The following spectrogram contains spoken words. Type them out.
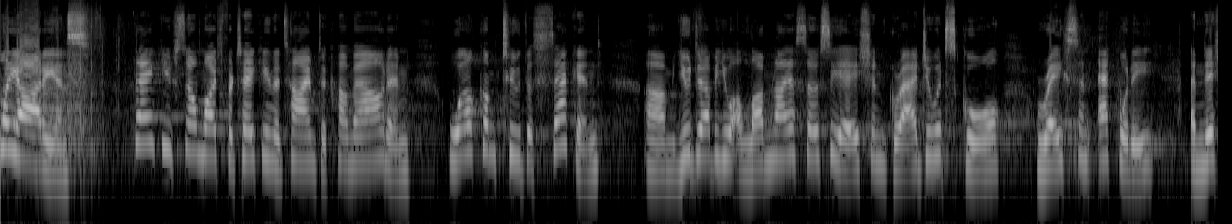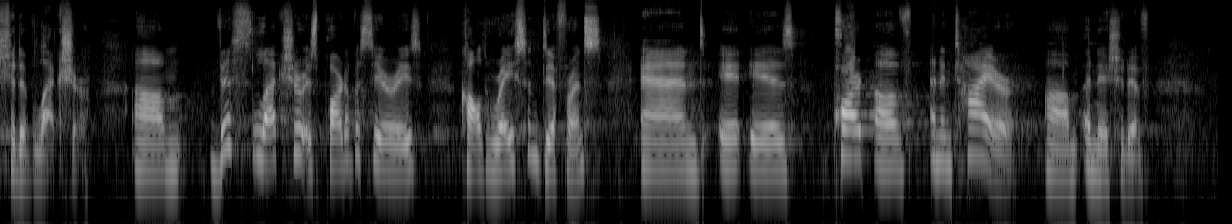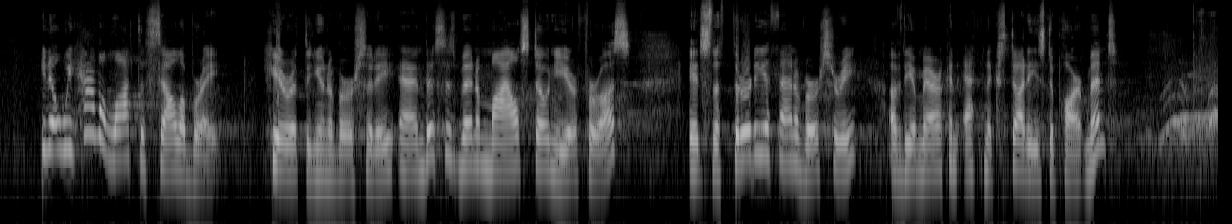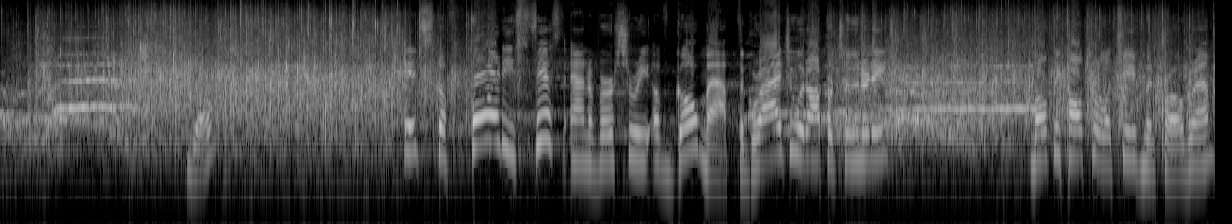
lovely audience. Thank you so much for taking the time to come out and welcome to the second um, UW Alumni Association Graduate School Race and Equity Initiative Lecture. Um, this lecture is part of a series called Race and Difference, and it is part of an entire um, initiative. You know, we have a lot to celebrate here at the university, and this has been a milestone year for us. It's the 30th anniversary of the American Ethnic Studies Department. It's the 45th anniversary of GOMAP, the Graduate Opportunity Multicultural Achievement Program.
